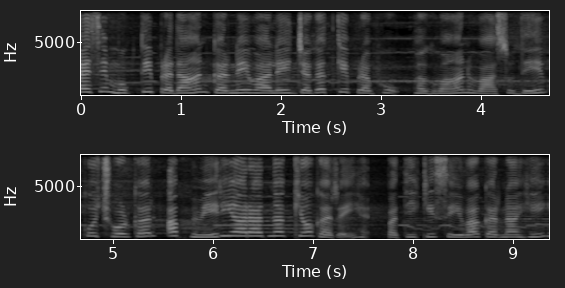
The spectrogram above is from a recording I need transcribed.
ऐसे मुक्ति प्रदान करने वाले जगत के प्रभु भगवान वासुदेव को छोड़कर आप मेरी आराधना क्यों कर रही हैं? पति की सेवा करना ही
